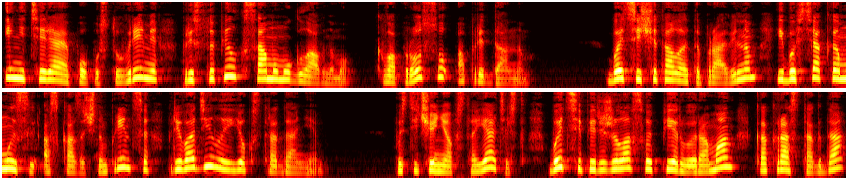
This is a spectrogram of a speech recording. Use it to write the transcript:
и, не теряя попусту время, приступил к самому главному – к вопросу о преданном. Бетси считала это правильным, ибо всякая мысль о сказочном принце приводила ее к страданиям. По стечению обстоятельств Бетси пережила свой первый роман как раз тогда,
